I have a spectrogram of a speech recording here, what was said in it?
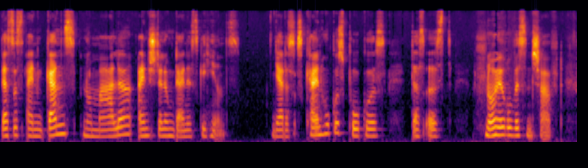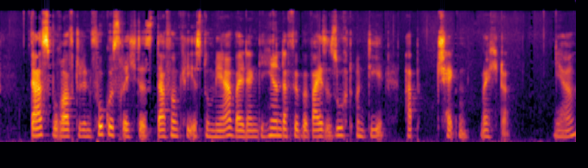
Das ist eine ganz normale Einstellung deines Gehirns. Ja, das ist kein Hokuspokus, das ist Neurowissenschaft. Das, worauf du den Fokus richtest, davon kreierst du mehr, weil dein Gehirn dafür Beweise sucht und die checken möchte. Ja?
